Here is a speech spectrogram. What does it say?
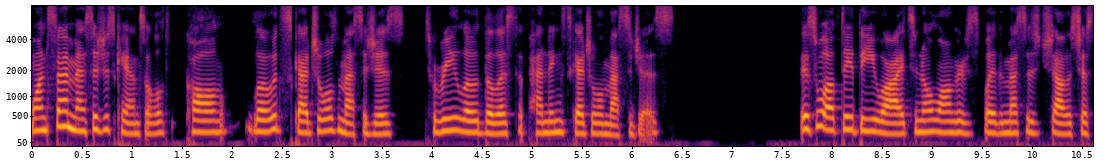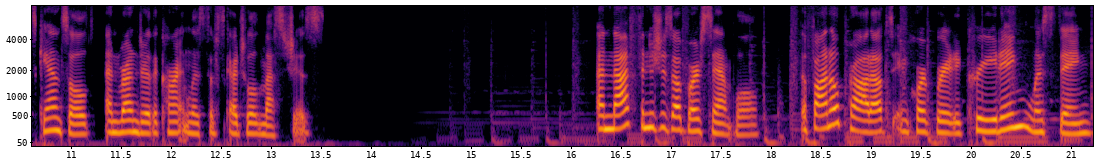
Once that message is canceled, call load scheduled messages to reload the list of pending scheduled messages. This will update the UI to no longer display the message that was just canceled and render the current list of scheduled messages. And that finishes up our sample. The final product incorporated creating, listing,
